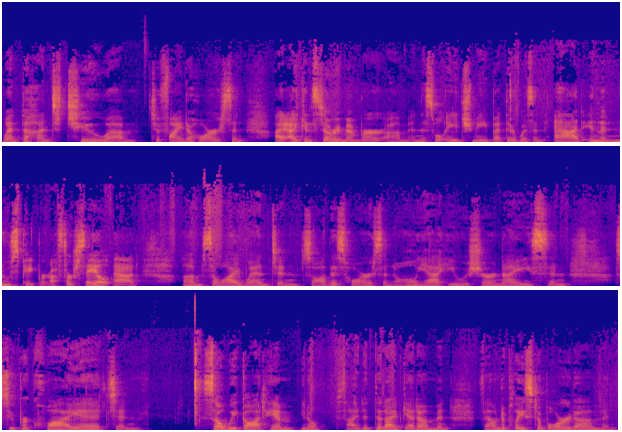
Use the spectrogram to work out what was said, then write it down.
went the hunt to um, to find a horse, and I, I can still remember, um, and this will age me, but there was an ad in the newspaper, a for sale ad. Um, so I went and saw this horse, and oh yeah, he was sure nice and super quiet, and so we got him. You know, decided that I'd get him, and found a place to board him, and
